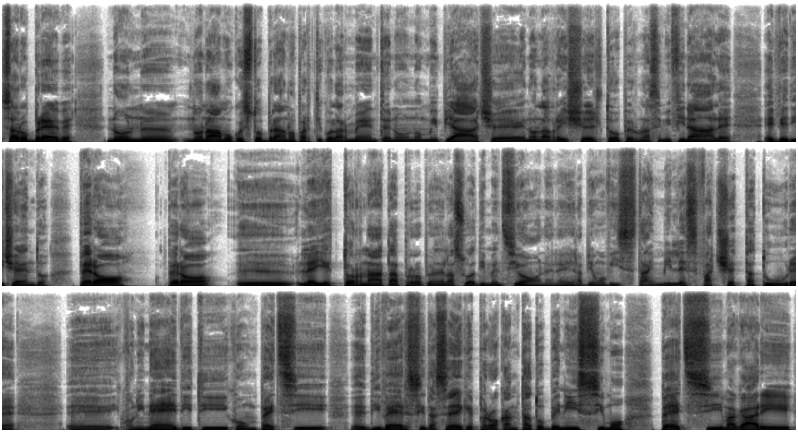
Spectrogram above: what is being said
sarò breve, non, non amo questo brano particolarmente, non, non mi piace, non l'avrei scelto per una semifinale e via dicendo, però, però eh, lei è tornata proprio nella sua dimensione, lei l'abbiamo vista in mille sfaccettature, eh, con inediti, con pezzi eh, diversi da sé che però ha cantato benissimo, pezzi magari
